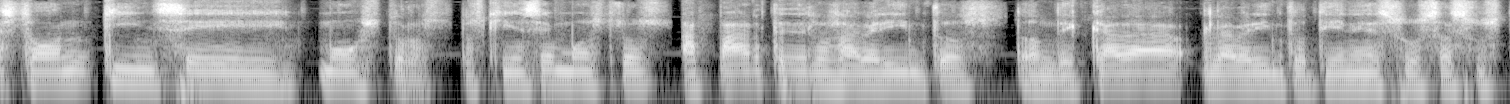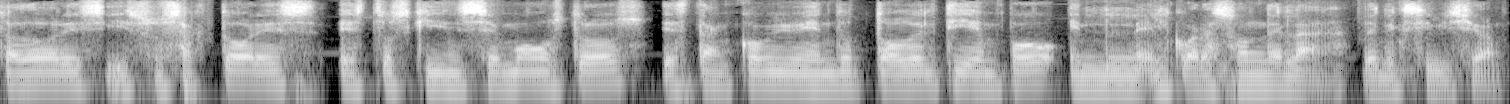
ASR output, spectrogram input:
son 15 monstruos. Los 15 monstruos, aparte de los laberintos, donde cada laberinto tiene sus asustadores y sus actores, estos 15 monstruos están conviviendo todo el tiempo en el corazón de la, de la exhibición.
